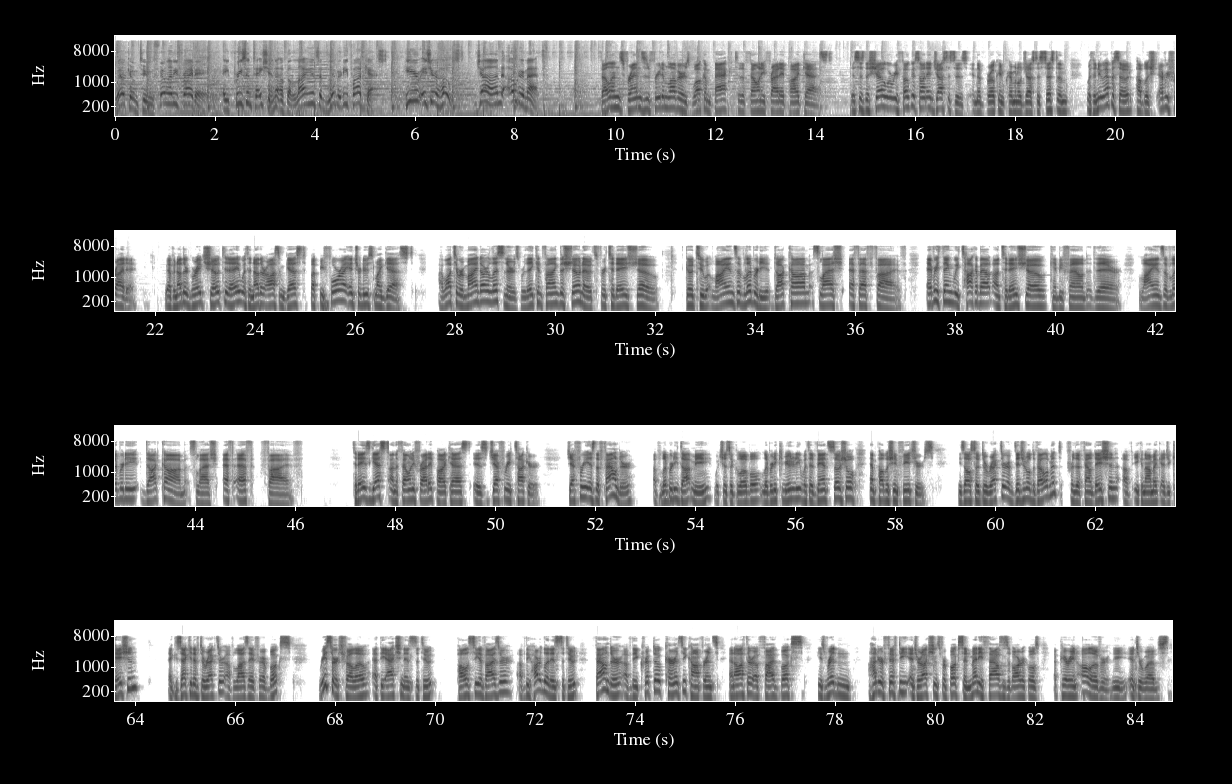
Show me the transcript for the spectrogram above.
Welcome to Felony Friday, a presentation of the Lions of Liberty podcast. Here is your host, John Odermatt. Felons, friends, and freedom lovers, welcome back to the Felony Friday podcast. This is the show where we focus on injustices in the broken criminal justice system with a new episode published every Friday. We have another great show today with another awesome guest, but before I introduce my guest, I want to remind our listeners where they can find the show notes for today's show. Go to lionsofliberty.com slash ff5. Everything we talk about on today's show can be found there. lionsofliberty.com slash ff5. Today's guest on the Felony Friday podcast is Jeffrey Tucker. Jeffrey is the founder of Liberty.me, which is a global liberty community with advanced social and publishing features. He's also Director of Digital Development for the Foundation of Economic Education, Executive Director of Laissez Faire Books, Research Fellow at the Acton Institute, Policy Advisor of the Heartland Institute, founder of the Cryptocurrency Conference, and author of five books. He's written 150 introductions for books and many thousands of articles appearing all over the interwebs.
